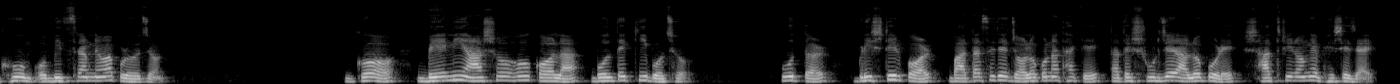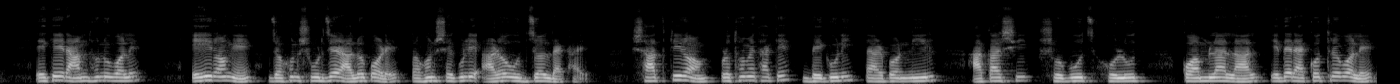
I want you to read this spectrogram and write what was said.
ঘুম ও বিশ্রাম নেওয়া প্রয়োজন। গ, বেনি আসহ কলা বলতে কি বোঝো? উত্তর, বৃষ্টির পর বাতাসে যে জলকণা থাকে, তাতে সূর্যের আলো পড়ে সাতটি রঙে ভেসে যায়। একে রামধনু বলে। এই রঙে যখন সূর্যের আলো পড়ে, তখন সেগুলি আরও উজ্জ্বল দেখায়। সাতটি রং প্রথমে থাকে বেগুনি, তারপর নীল আকাশি, সবুজ, হলুদ, কমলা, লাল, এদের একত্রে বলে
